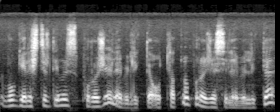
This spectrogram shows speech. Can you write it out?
bu geliştirdiğimiz projeyle birlikte, otlatma projesiyle birlikte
